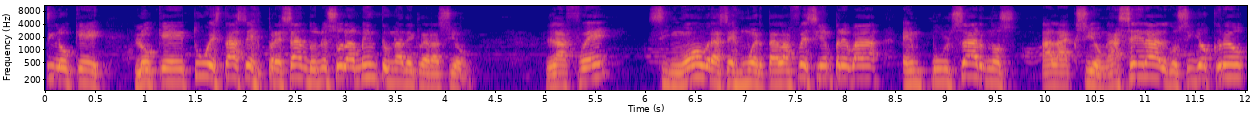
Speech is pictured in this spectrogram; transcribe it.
Y lo que, lo que tú estás expresando no es solamente una declaración, la fe sin obras es muerta. La fe siempre va a impulsarnos a la acción, a hacer algo. Si yo creo,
